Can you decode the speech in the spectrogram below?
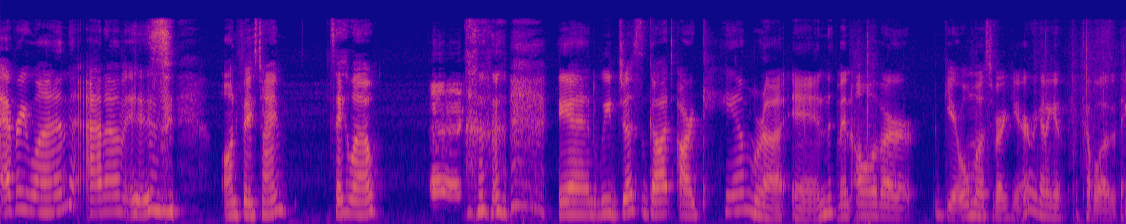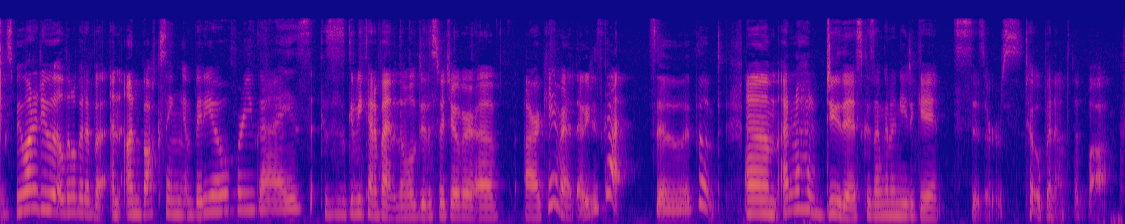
everyone. Adam is on FaceTime. Say hello. Hey. and we just got our camera in and all of our gear, well most of our gear. We're gonna get a couple other things. We want to do a little bit of a, an unboxing video for you guys because this is gonna be kind of fun and then we'll do the switch over of our camera that we just got. So I'm pumped. Um, I don't know how to do this because I'm gonna need to get scissors to open up the box.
